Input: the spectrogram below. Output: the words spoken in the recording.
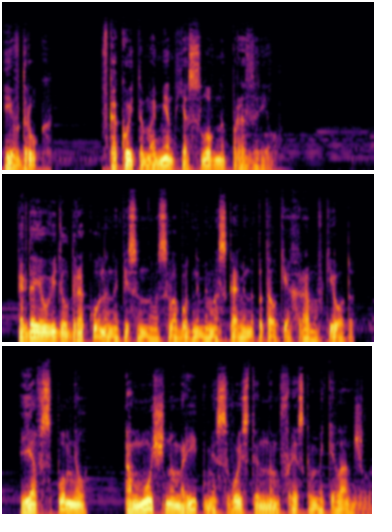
И вдруг в какой-то момент я словно прозрел. Когда я увидел дракона, написанного свободными мазками на потолке храма в Киото, я вспомнил о мощном ритме, свойственном фрескам Микеланджело.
